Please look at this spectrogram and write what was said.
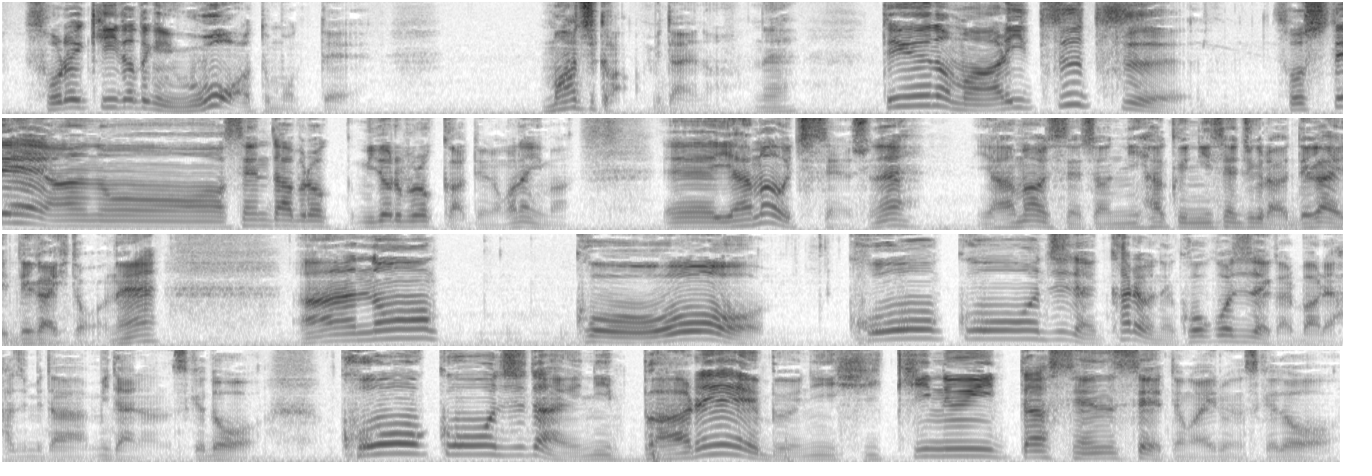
それ聞いた時に、うおーと思って、マジかみたいな。ね。っていうのもありつつ、そして、あのー、センターブロック、ミドルブロッカーっていうのかな、今。えー、山内選手ね。山内選手は202センチぐらいでかい、でかい人ね。あの子を、高校時代、彼はね、高校時代からバレー始めたみたいなんですけど、高校時代にバレー部に引き抜いた先生っていうのがいるんですけど、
